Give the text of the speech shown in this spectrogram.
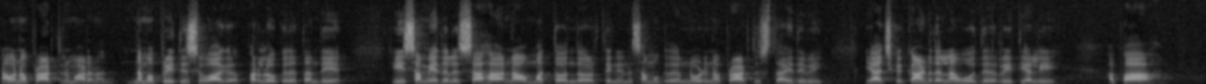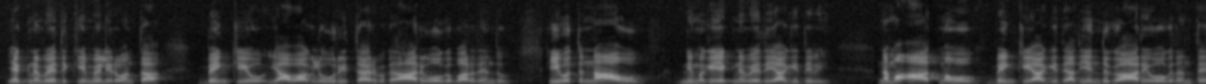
ನಾವು ನಾವು ಪ್ರಾರ್ಥನೆ ಮಾಡೋಣ. ನಮ್ಮ ಪ್ರೀತಿಸುವಾಗ ಪರಲೋಕದ ತಂದೆಯೇ, ಈ ಸಮಯದಲ್ಲೂ ಸಹ ನಾವು ಮತ್ತೊಂದು ವರ್ತಿ ನಿನ್ನ ಸಮ್ಮುಖದಲ್ಲಿ ನೋಡಿ ನಾವು ಪ್ರಾರ್ಥಿಸ್ತಾ ಇದ್ದೀವಿ. ಯಾಚಕ ಕಾಂಡದಲ್ಲಿ ನಾವು ಓದ ರೀತಿಯಲ್ಲಿ, ಅಪ್ಪ, ಯಜ್ಞ ವೇದಿಕೆಯ ಮೇಲಿರುವಂಥ ಬೆಂಕಿಯು ಯಾವಾಗಲೂ ಉರಿತಾ ಇರಬೇಕು ಹಾರಿ ಹೋಗಬಾರದೆಂದು. ಇವತ್ತು ನಾವು ನಿಮಗೆ ಯಜ್ಞವೇದಿಯಾಗಿದ್ದೀವಿ. ನಮ್ಮ ಆತ್ಮವು ಬೆಂಕಿಯಾಗಿದೆ, ಅದು ಎಂದಿಗೂ ಹಾರಿ ಹೋಗದಂತೆ.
